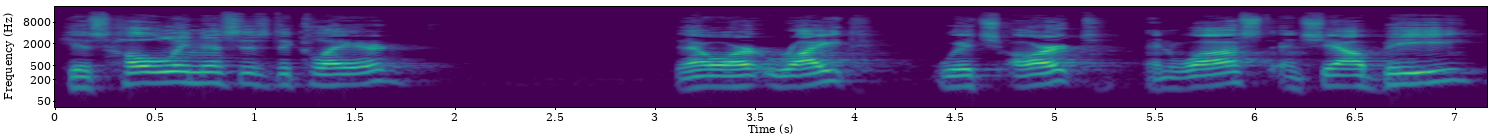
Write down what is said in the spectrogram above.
his holiness is declared. Thou art right, which art and wast and shall be.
